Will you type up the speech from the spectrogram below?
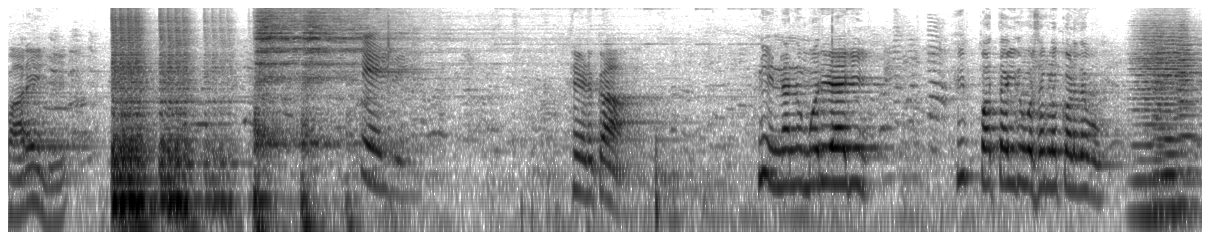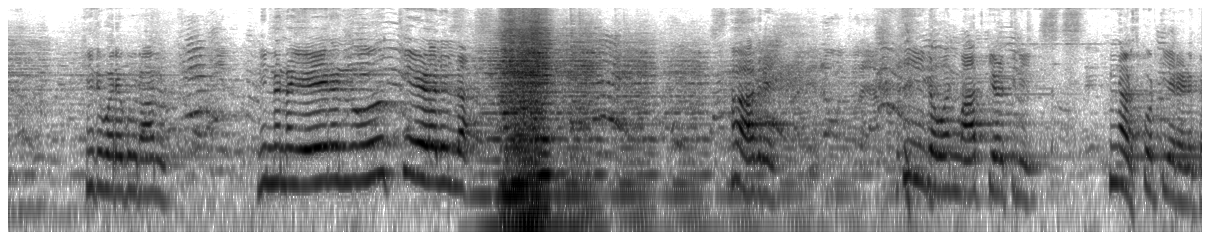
ಬಾರೇ ಇಲ್ಲಿ ಹೇಳ್ರಿ. ರೇಣುಕ ನಿನ್ನನ್ನು ಮದುವೆಯಾಗಿ ಇಪ್ಪತ್ತೈದು ವರ್ಷಗಳು ಕಳೆದವು. ಇದುವರೆಗೂ ನಾನು ನಿನ್ನನ್ನು ಏನನ್ನೂ ಕೇಳಲಿಲ್ಲ. ಆದರೆ ಈಗ ಒಂದು ಮಾತು ಕೇಳ್ತೀನಿ. ನಡೆಸ್ಕೊಡ್ತೀಯ ರೇಣುಕ?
